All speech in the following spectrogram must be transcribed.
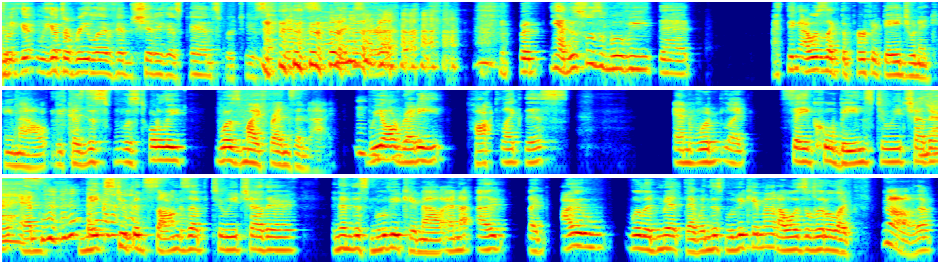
weird. get we get to relive him shitting his pants for two seconds. Extra. But yeah, this was a movie that I think I was like the perfect age when it came out because this was totally was my friends and I. We Mhm. already talked like this and would like say cool beans to each other Yes. and make stupid songs up to each other. And then this movie came out and I, I like I will admit that when this movie came out I was a little like, no, that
